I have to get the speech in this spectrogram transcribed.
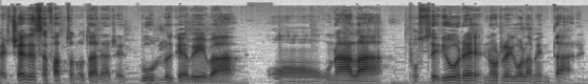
Mercedes ha fatto notare a Red Bull che aveva oh, un'ala posteriore non regolamentare,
